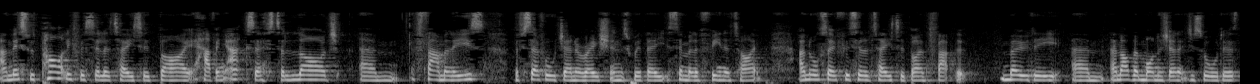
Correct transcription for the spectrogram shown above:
And this was partly facilitated by having access to large um, families of several generations with a similar phenotype, and also facilitated by the fact that MODY um, and other monogenic disorders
